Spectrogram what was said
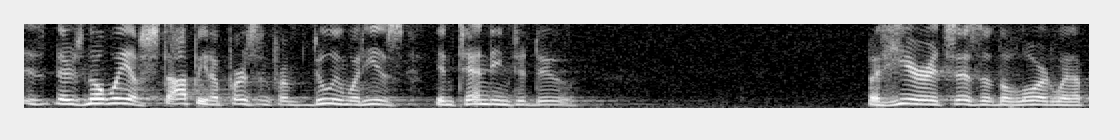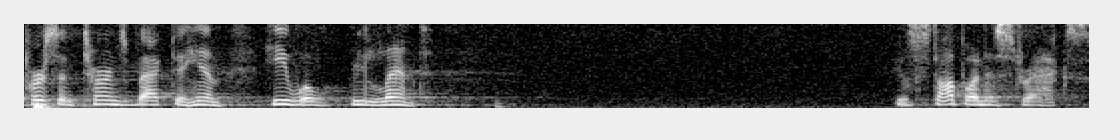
is, there's no way of stopping a person from doing what he is intending to do. But here it says of the Lord, when a person turns back to him, he will relent. He'll stop on his tracks.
